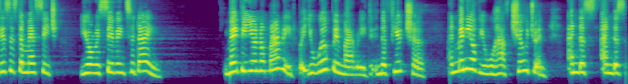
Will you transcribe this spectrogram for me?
This is the message you're receiving today. Maybe you're not married, but you will be married in the future. And many of you will have children and this, and this,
